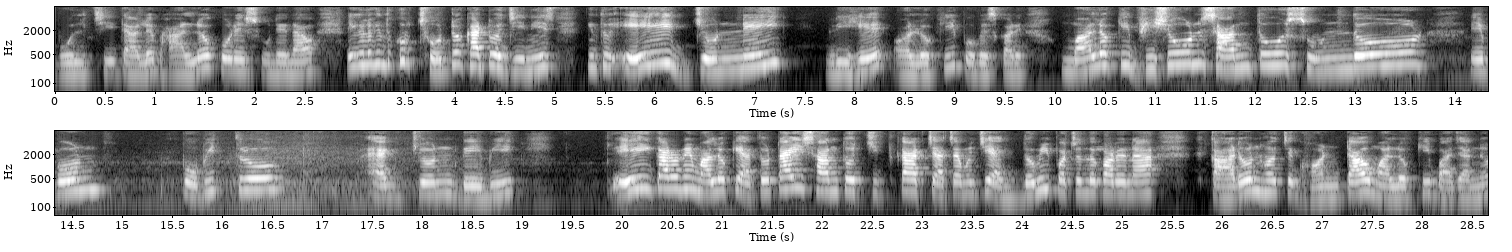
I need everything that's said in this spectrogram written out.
বলছি তাহলে ভালো করে শুনে নাও। এগুলো কিন্তু খুব ছোটোখাটো জিনিস, কিন্তু এই জন্যেই গৃহে অলক্ষ্মী প্রবেশ করে। মা লক্ষ্মী ভীষণ শান্ত, সুন্দর এবং পবিত্র একজন দেবী। এই কারণে মালকে এতটাই শান্ত, চিৎকার, চেঁচামেচি একদমই পছন্দ করে না। কারণ হচ্ছে ঘন্টাও মা লক্ষ্মী বাজানো,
